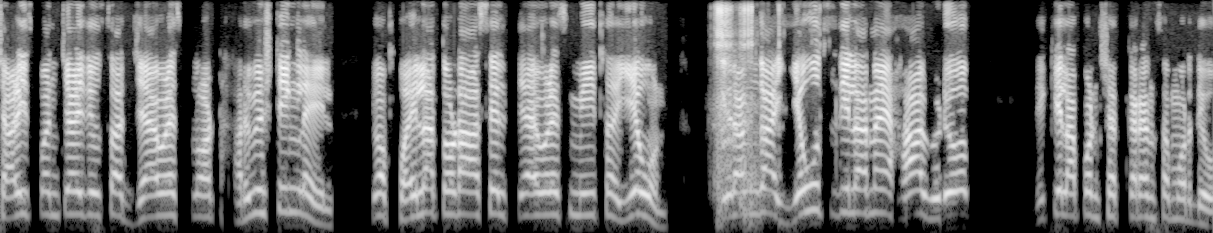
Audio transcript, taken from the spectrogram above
चाळीस पंचेचाळीस दिवसात ज्यावेळेस प्लॉट हार्वेस्टिंगला येईल किंवा पहिला तोडा असेल त्यावेळेस मी इथं येऊन तिरंगा येऊच दिला नाही. हा व्हिडिओ देखील आपण शेतकऱ्यांसमोर देऊ.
